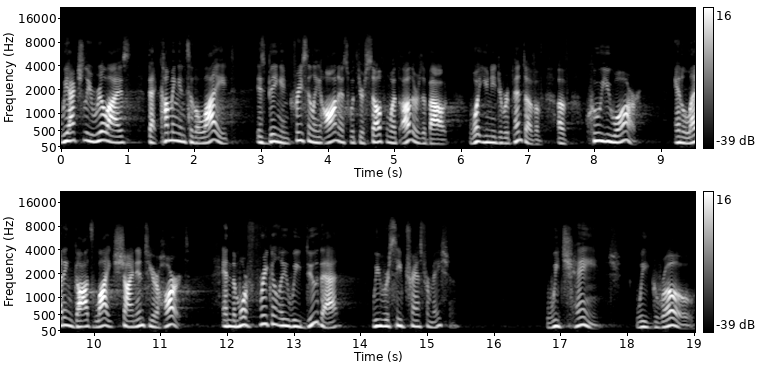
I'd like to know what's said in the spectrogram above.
We actually realize that coming into the light is being increasingly honest with yourself and with others about what you need to repent of, of, of who you are, and letting God's light shine into your heart. And the more frequently we do that, we receive transformation. We change, we grow,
